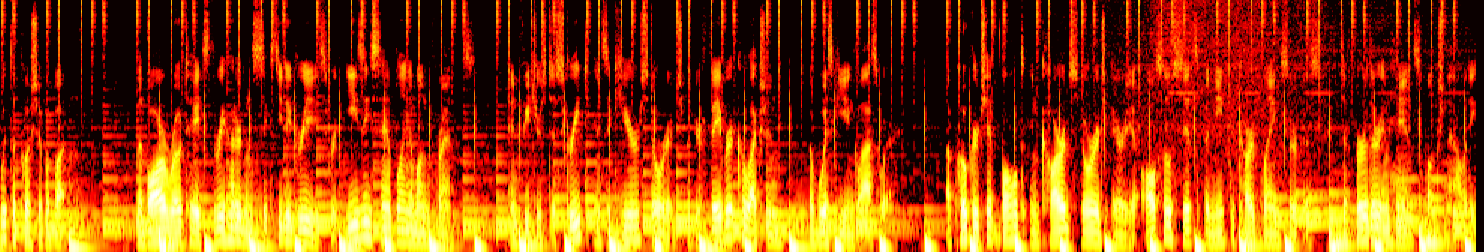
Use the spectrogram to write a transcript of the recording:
with the push of a button. The bar rotates 360 degrees for easy sampling among friends and features discreet and secure storage of your favorite collection of whiskey and glassware. A poker chip vault and card storage area also sits beneath the card playing surface to further enhance functionality.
